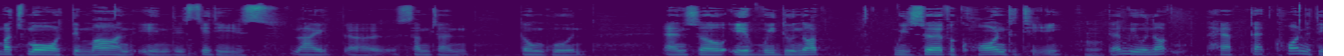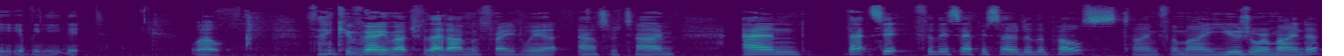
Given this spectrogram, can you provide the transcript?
much more demand in the cities like uh, Shenzhen, Dongguan. And so if we do not reserve a quantity, hmm. then we will not have that quantity if we need it. Well, thank you very much for that. I'm afraid we are out of time. And that's it for this episode of The Pulse. Time for my usual reminder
